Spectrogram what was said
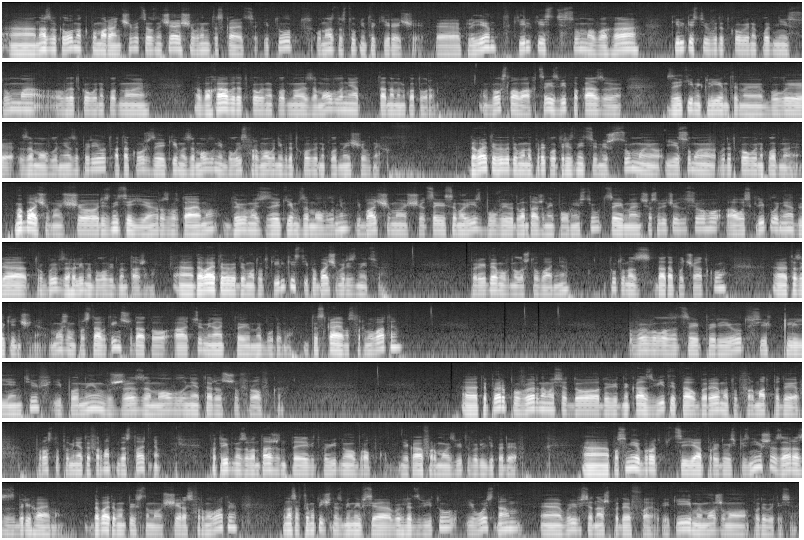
Е, Назви колонок помаранчеві, це означає, що вони натискаються. І тут у нас доступні такі речі: Е, клієнт, кількість, сума, вага, кількість у видатковій накладній, сума видаткової накладної, вага видаткової накладної, замовлення та номенклатура. У двох словах, цей звіт показує, за якими клієнтами були замовлення за період, а також за якими замовлення були сформовані видаткові накладні, що в них. Давайте виведемо, наприклад, різницю між сумою і сумою видаткової накладної. Ми бачимо, що різниця є, розгортаємо, дивимося за яким замовленням, і бачимо, що цей саморіз був відвантажений повністю, цей менше, судячи з усього, а ось кріплення для труби взагалі не було відвантажено. Е, Давайте виведемо тут кількість і побачимо різницю. Перейдемо в налаштування. Тут у нас дата початку та закінчення. Можемо поставити іншу дату, а цю міняти не будемо. Натискаємо сформувати. Вивело за цей період всіх клієнтів і по ним вже замовлення та розшифровка. Е, Тепер повернемося до довідника звіти та оберемо тут формат PDF. Просто поміняти формат недостатньо. Потрібно завантажити відповідну обробку, яка формує звіт у вигляді PDF. Е, По самій обробці я пройдусь пізніше, зараз зберігаємо. Давайте натиснемо ще раз формувати. У нас автоматично змінився вигляд звіту, і ось нам е, виявився наш PDF-файл, який ми можемо подивитися.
